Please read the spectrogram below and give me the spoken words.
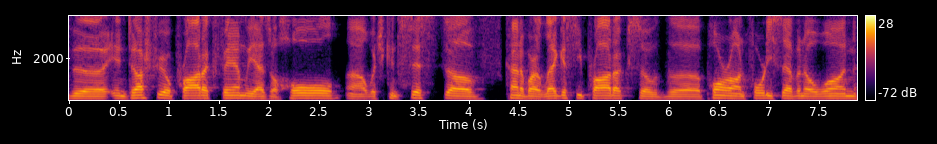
the industrial product family as a whole, uh, which consists of kind of our legacy products. So the Poron 4701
